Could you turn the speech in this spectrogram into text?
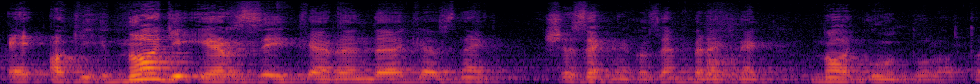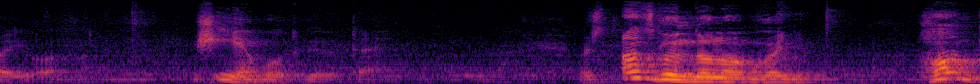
e, akik nagy érzékkel rendelkeznek, és ezeknek az embereknek nagy gondolatai vannak. És ilyen volt Goethe. Most azt gondolom, hogy hang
